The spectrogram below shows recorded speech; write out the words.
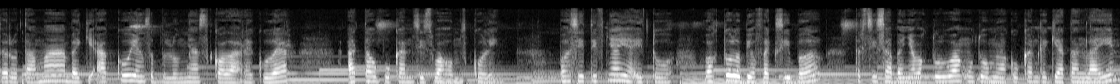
terutama bagi aku yang sebelumnya sekolah reguler atau bukan siswa homeschooling. Positifnya yaitu waktu lebih fleksibel, tersisa banyak waktu luang untuk melakukan kegiatan lain,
